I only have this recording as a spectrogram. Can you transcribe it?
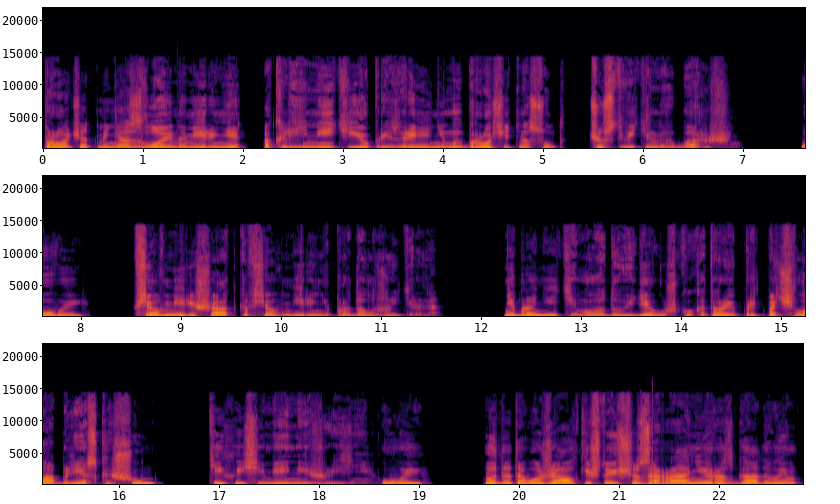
Прочь от меня злое намерение оклеймить ее презрением и бросить на суд чувствительных барышень. Увы, все в мире шатко, все в мире непродолжительно. Не броните молодую девушку, которая предпочла блеск и шум тихой семейной жизни. Увы, мы до того жалки, что еще заранее разгадываем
